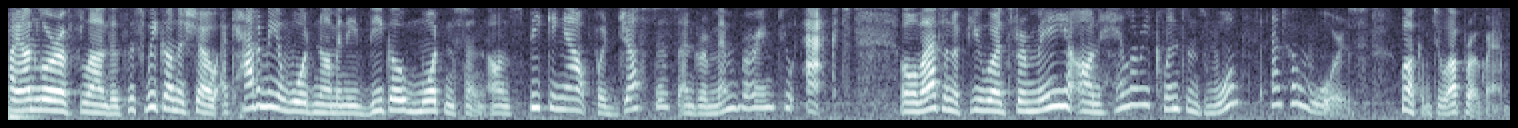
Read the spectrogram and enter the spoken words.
Hi, I'm Laura Flanders. This week on the show, Academy Award nominee Viggo Mortensen on speaking out for justice and remembering to act. All that and a few words from me on Hillary Clinton's warmth and her wars. Welcome to our program.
